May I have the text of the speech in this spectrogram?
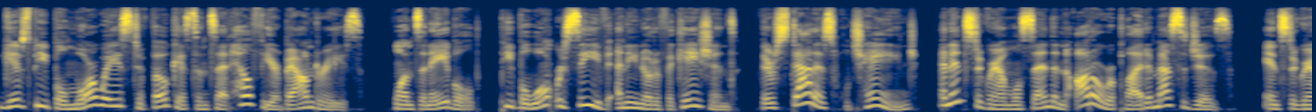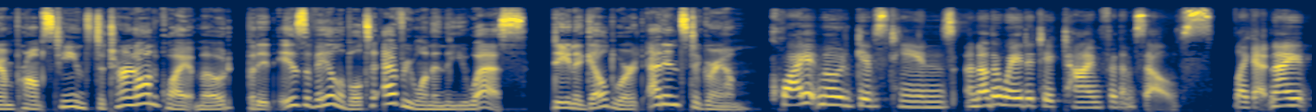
gives people more ways to focus and set healthier boundaries. Once enabled, people won't receive any notifications, their status will change, and Instagram will send an auto reply to messages. Instagram prompts teens to turn on quiet mode, but it is available to everyone in the US. Dana Geldwert at Instagram. Quiet mode gives teens another way to take time for themselves, like at night,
